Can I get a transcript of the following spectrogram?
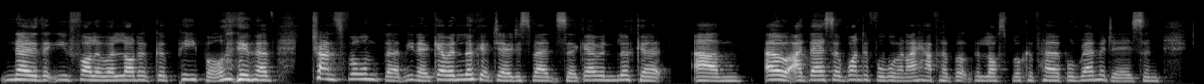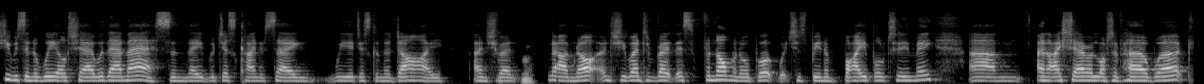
know that you follow a lot of good people who have transformed them. You know, go and look at Joe Dispenza, go and look at um, oh, I, there's a wonderful woman. I have her book, The Lost Book of Herbal Remedies, and she was in a wheelchair with MS, and they were just kind of saying, "We are just going to die." And she went, mm-hmm. No, I'm not. And she went and wrote this phenomenal book, which has been a Bible to me. Um, and I share a lot of her work.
